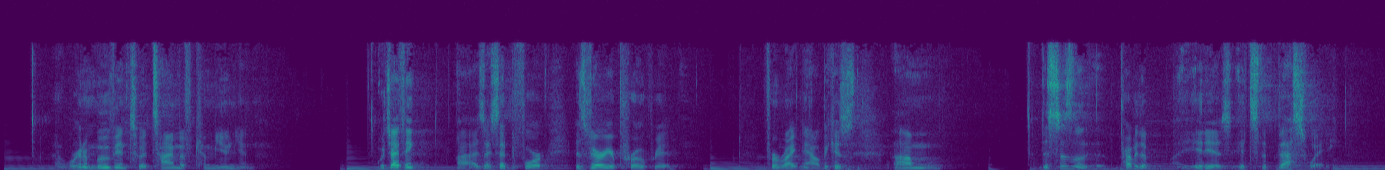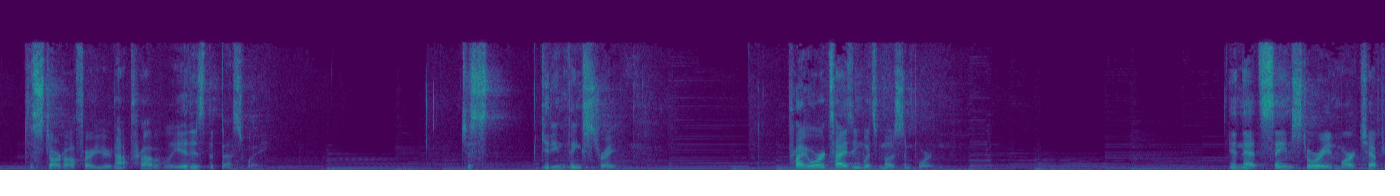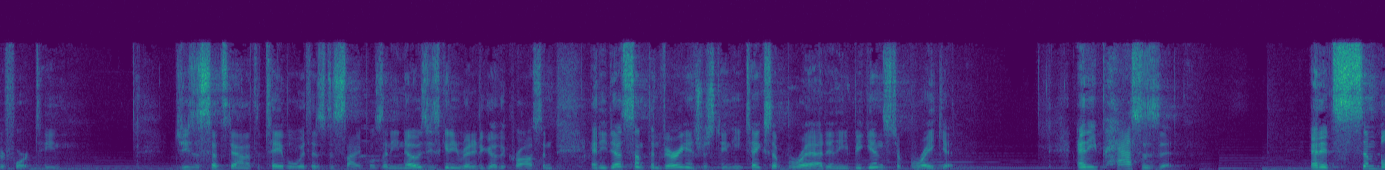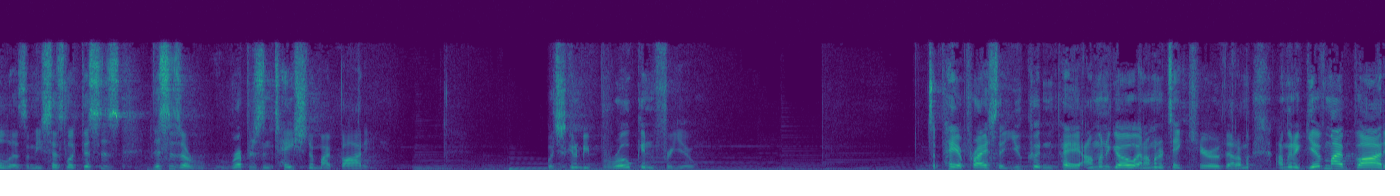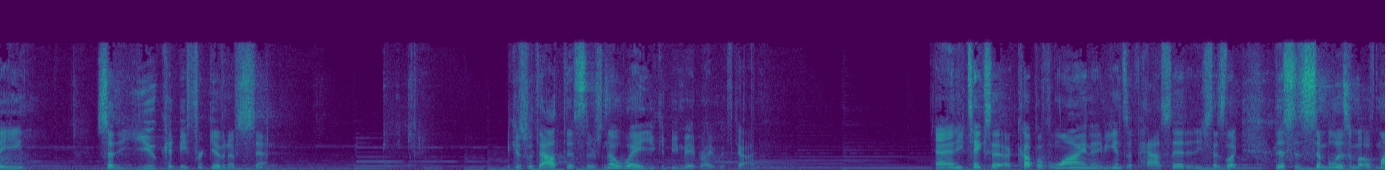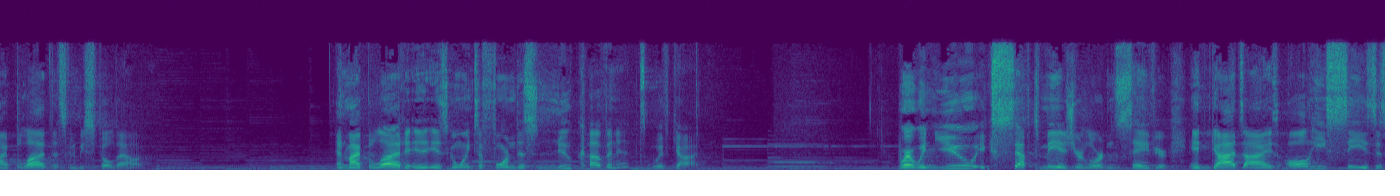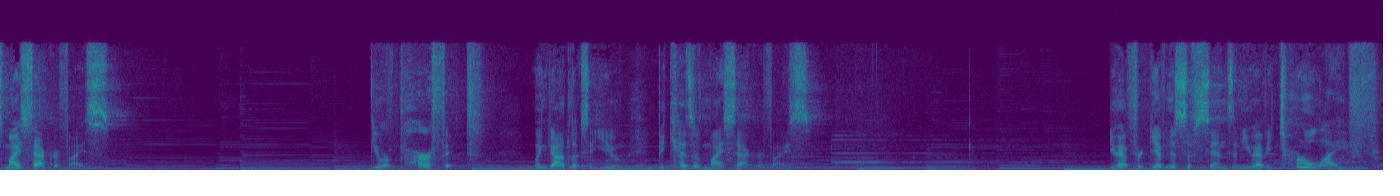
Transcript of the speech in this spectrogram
Uh, we're going to move into a time of communion, which I think, uh, as I said before, is very appropriate for right now because um, this is probably the, it is, it's the best way to start off our year. Not probably, it is the best way. Just getting things straight, prioritizing what's most important. In that same story in Mark chapter 14, Jesus sits down at the table with his disciples and he knows he's getting ready to go to the cross. And, and he does something very interesting. He takes a bread and he begins to break it and he passes it and it's symbolism. He says, Look, this is, this is a representation of my body, which is going to be broken for you to pay a price that you couldn't pay. I'm going to go and I'm going to take care of that. I'm, I'm going to give my body so that you could be forgiven of sin. Because without this, there's no way you could be made right with God. And he takes a, a, cup of wine and he begins to pass it. And he says, Look, this is symbolism of my blood that's going to be spilled out. And my blood is going to form this new covenant with God. Where when you accept me as your Lord and Savior, in God's eyes, all he sees is my sacrifice. You are perfect when God looks at you because of my sacrifice. You have forgiveness of sins and you have eternal life.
